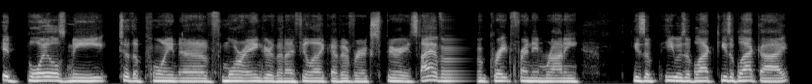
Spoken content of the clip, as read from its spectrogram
it boils me to the point of more anger than i feel like i've ever experienced. I have a, a great friend named ronnie. He's a he was a black he's a black guy.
